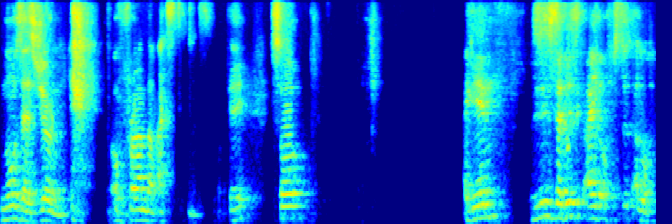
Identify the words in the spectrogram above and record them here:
know this journey of random access. Okay, so again, this is the basic idea of Slotted Aloha.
